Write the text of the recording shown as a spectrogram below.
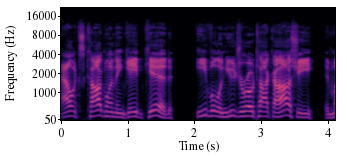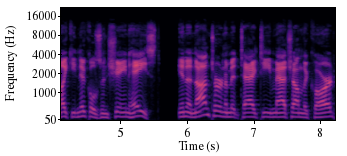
Alex Coughlin and Gabe Kidd, Evil and Yujiro Takahashi, and Mikey Nichols and Shane Haste. In a non tournament tag team match on the card,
